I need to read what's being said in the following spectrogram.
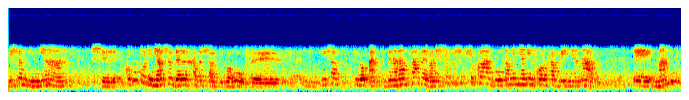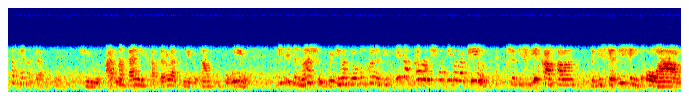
יש כאן עניין של, קודם כל עניין של דרך חדשה, זה ברור, ואי אפשר, כאילו, בן אדם שם לב, אני שוב ושוב שוקעת באותם עניינים, כל אחד בענייניו. מה אני מספרת לעצמי? כאילו, עד מתי אני אספר לעצמי את אותם סיפורים? יש איזה משהו, ואם את לא זוכרת, תתני לך כמה משפטים על הקיר. כשתשבי ככה, ותשכחי שהתעוררת,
